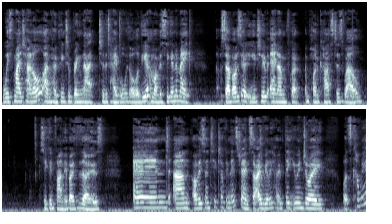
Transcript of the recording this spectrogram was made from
with my channel, I'm hoping to bring that to the table with all of you. I'm obviously going to make, so I've obviously got YouTube and I've got a podcast as well. So you can find me both of those. And um, obviously on TikTok and Instagram. So I really hope that you enjoy what's coming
